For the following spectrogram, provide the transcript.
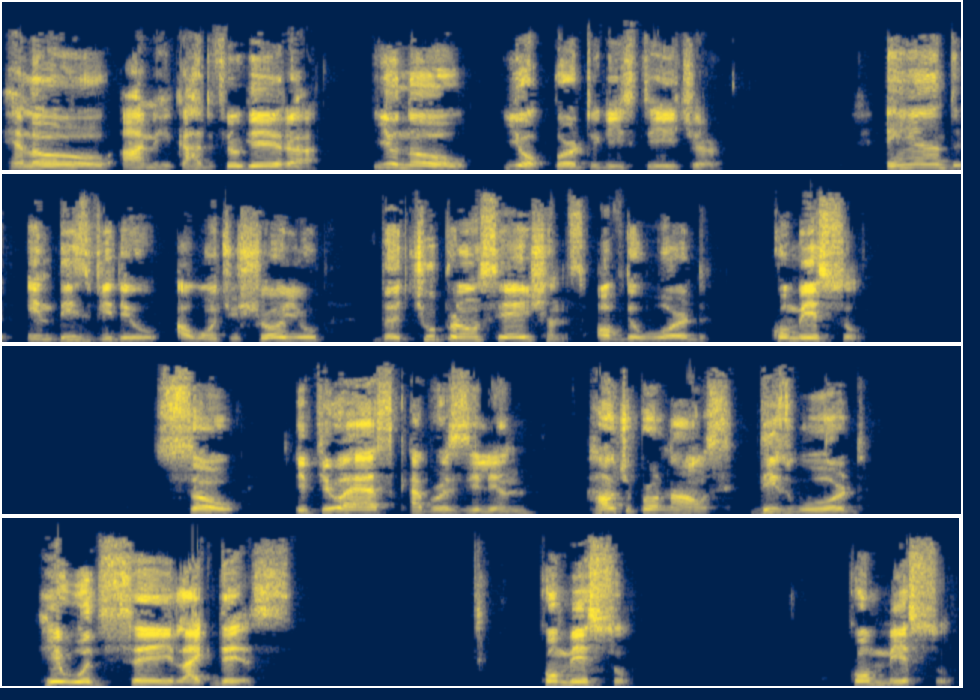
Hello, I'm Ricardo Filgueira. You know, your Portuguese teacher. And in this video, I want to show you the two pronunciations of the word começo. So, if you ask a Brazilian how to pronounce this word, he would say like this. Começo. Começo.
